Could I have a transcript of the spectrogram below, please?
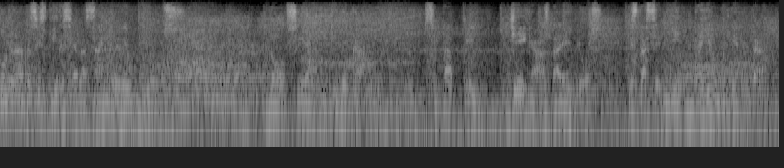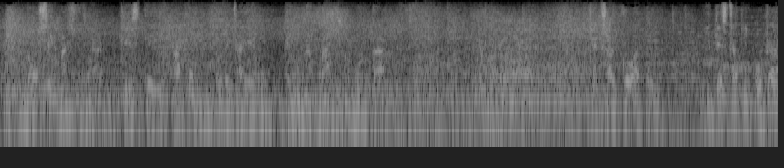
podrá resistirse a la sangre de un dios. No se han equivocado. Zipatli llega hasta ellos. Está sedienta y hambrienta. No se imagina que esté a punto de caer en una trampa mortal. Quetzalcoatl y Tezcatlipoca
